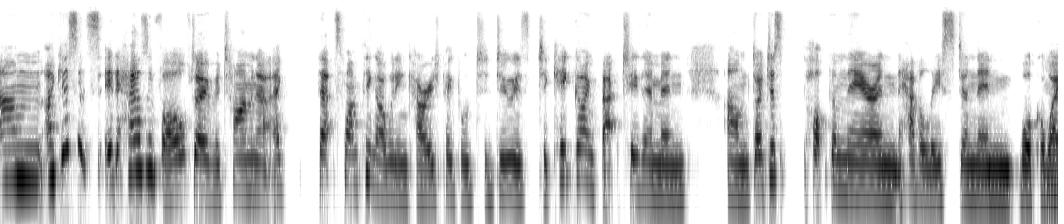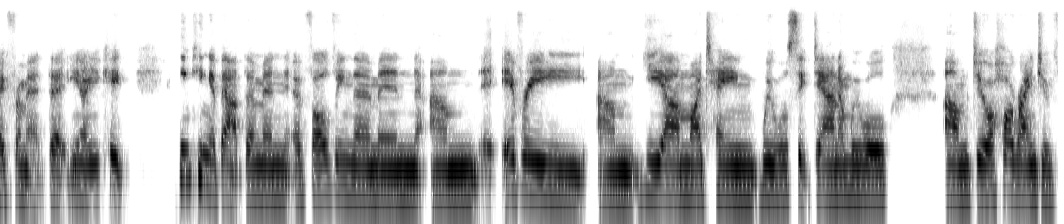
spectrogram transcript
Um, I guess it's it has evolved over time, and I, I, that's one thing I would encourage people to do is to keep going back to them and um, don't just pop them there and have a list and then walk away mm. from it. That you know you keep thinking about them and evolving them. And um, every um, year, my team we will sit down and we will um, do a whole range of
